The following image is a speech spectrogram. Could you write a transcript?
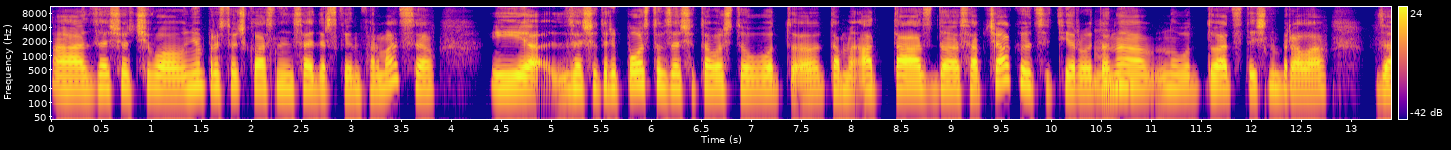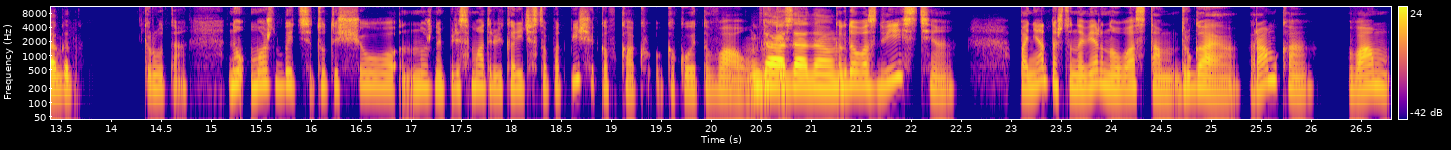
А за счет чего? У нее просто очень классная инсайдерская информация. И за счет репостов, за счет того, что вот э, там от ТАСС до Собчак ее цитируют, Мгм. она, ну вот 20 тысяч набрала за год. Круто. Ну, может быть, тут еще нужно пересматривать количество подписчиков как какой-то вау. Ну, Да, есть, да, да. когда у вас 200, понятно, что, наверное, у вас там другая рамка, вам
